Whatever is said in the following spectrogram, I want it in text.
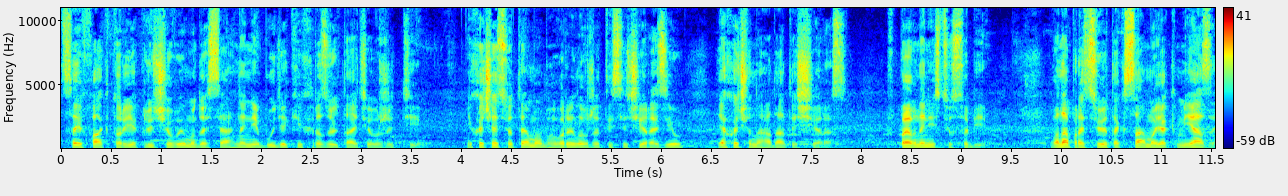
Цей фактор є ключовим у досягненні будь-яких результатів у житті. І хоча цю тему обговорили вже тисячі разів, я хочу нагадати ще раз: впевненість у собі. Вона працює так само, як м'язи.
